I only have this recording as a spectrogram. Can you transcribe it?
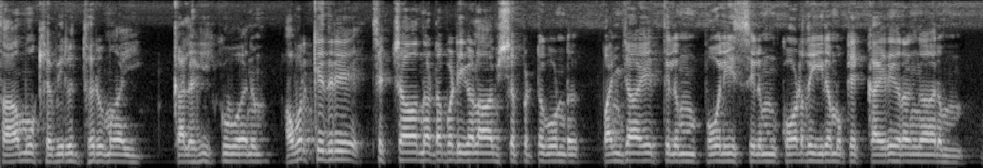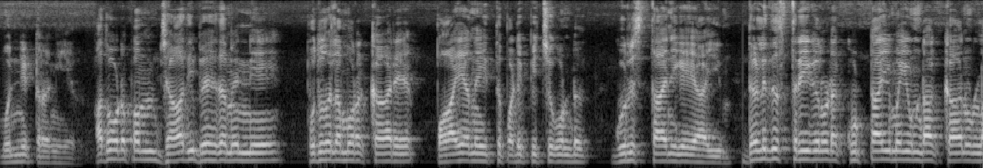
സാമൂഹ്യ വിരുദ്ധരുമായി കലഹിക്കുവാനും അവർക്കെതിരെ ശിക്ഷാ നടപടികൾ ആവശ്യപ്പെട്ടുകൊണ്ട് പഞ്ചായത്തിലും പോലീസിലും കോടതിയിലുമൊക്കെ കയറിയിറങ്ങാനും മുന്നിട്ടിറങ്ങിയത്. അതോടൊപ്പം ജാതിഭേദമന്യേ പുതുതലമുറക്കാരെ പായ നെയ്ത്ത് പഠിപ്പിച്ചുകൊണ്ട് ഗുരുസ്ഥാനികയായും ദളിത് സ്ത്രീകളുടെ കൂട്ടായ്മയുണ്ടാക്കാനുള്ള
